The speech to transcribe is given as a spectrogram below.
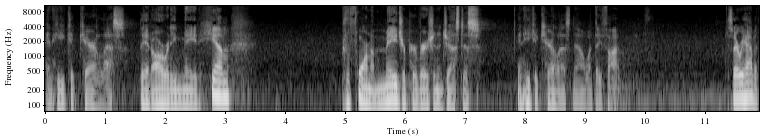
and he could care less. They had already made him perform a major perversion of justice, and he could care less now what they thought. So there we have it.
